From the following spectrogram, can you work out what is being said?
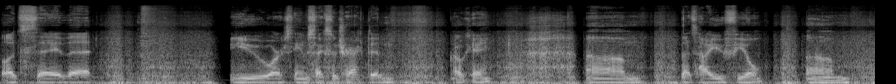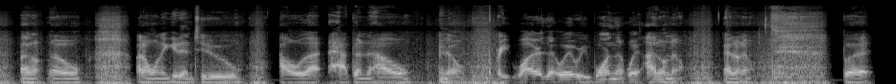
let's say that you are same sex attracted. Okay. Um, that's how you feel. Um, I don't know. I don't want to get into how that happened. How, you know, are you wired that way? Were you born that way? I don't know. I don't know. But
